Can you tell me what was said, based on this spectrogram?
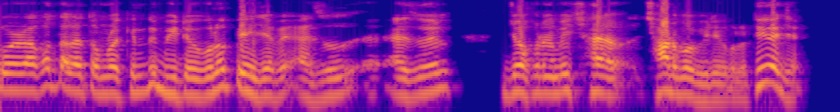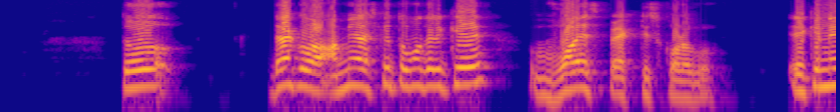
করে রাখো, তাহলে তোমরা কিন্তু ভিডিওগুলো পেয়ে যাবে অ্যাজ ওয়েল যখন আমি ছাড়বো ভিডিওগুলো, ঠিক আছে? তো দেখো, আমি আজকে তোমাদেরকে ভয়েস প্র্যাকটিস করাবো। এখানে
